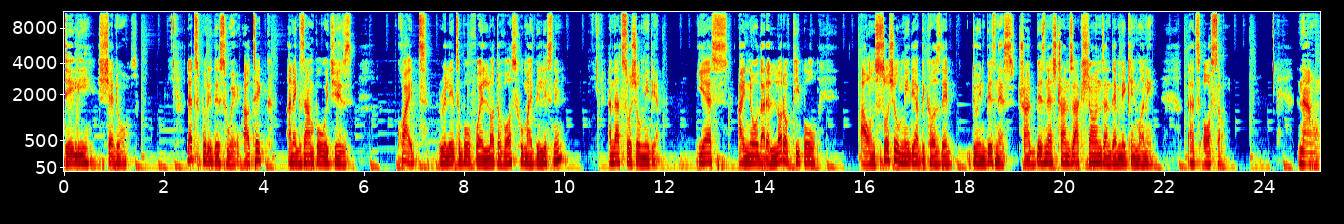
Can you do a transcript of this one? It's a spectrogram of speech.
daily schedules. Let's put it this way I'll take an example which is quite relatable for a lot of us who might be listening, and that's social media. Yes, I know that a lot of people are on social media because they're doing business, tra- business transactions, and they're making money. That's awesome. Now,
